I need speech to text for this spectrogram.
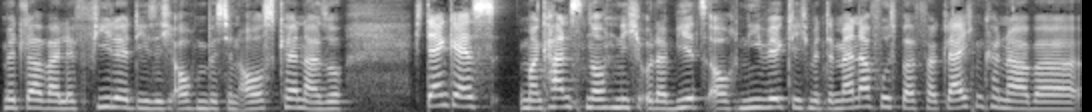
mittlerweile viele, die sich auch ein bisschen auskennen. Also ich denke, es, man kann es noch nicht oder wird es auch nie wirklich mit dem Männerfußball vergleichen können, aber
